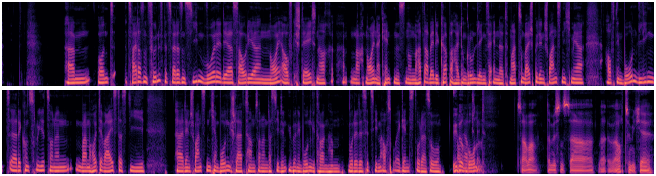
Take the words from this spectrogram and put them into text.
ähm, und 2005 bis 2007 wurde der Saurier neu aufgestellt nach, ähm, nach neuen Erkenntnissen und man hat dabei die Körperhaltung grundlegend verändert. Man hat zum Beispiel den Schwanz nicht mehr auf dem Boden liegend äh, rekonstruiert, sondern weil man heute weiß, dass die äh, den Schwanz nicht am Boden geschleift haben, sondern dass die den über den Boden getragen haben, wurde das jetzt eben auch so ergänzt oder so. Über den Boden. Sauber. Da müssen sie äh, auch ziemliche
